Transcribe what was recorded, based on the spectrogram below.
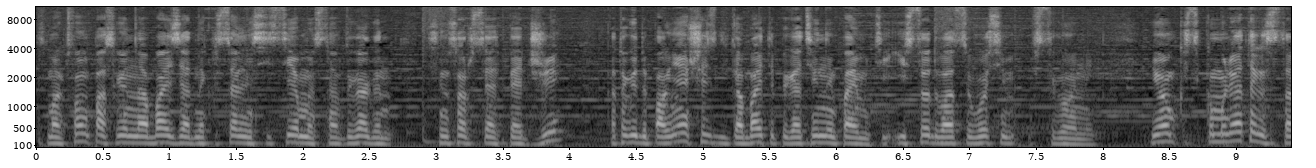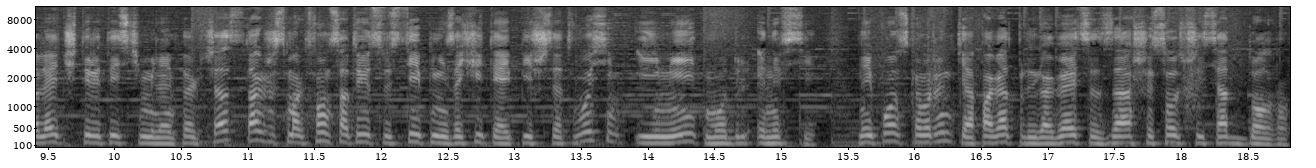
Смартфон построен на базе однокристальной системы Snapdragon 765G, который дополняет 6 гигабайт оперативной памяти и 128 встроенной. Емкость аккумулятора составляет 4000 мАч. Также смартфон соответствует степени защиты IP68 и имеет модуль NFC. На японском рынке аппарат предлагается за 660 долларов.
